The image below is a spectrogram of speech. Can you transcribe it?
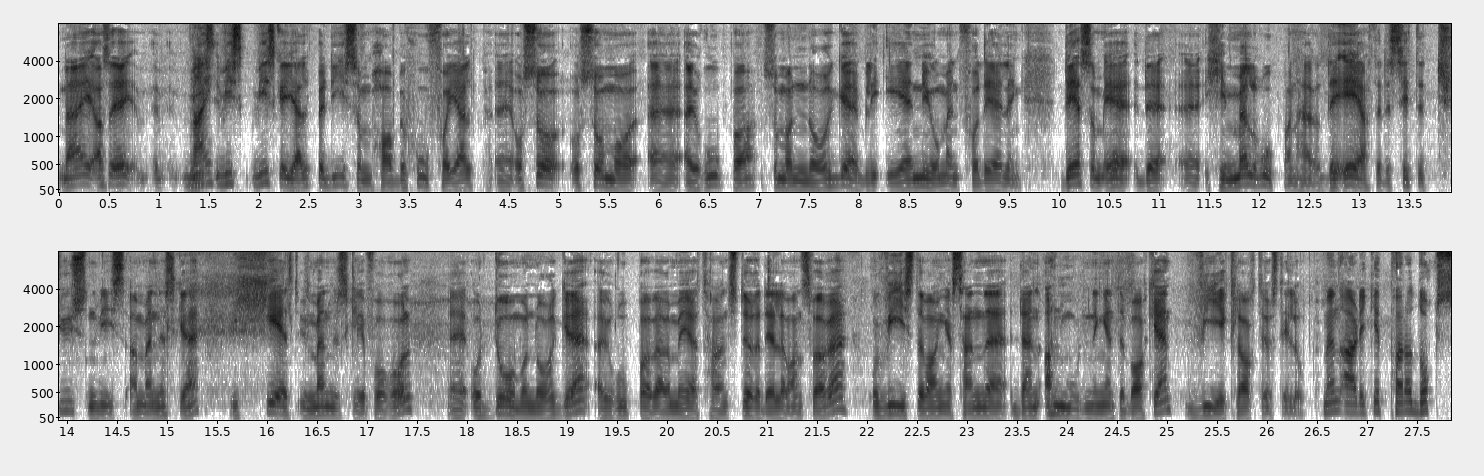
Nei, altså jeg, vi, vi, vi, skal hjelpe de som har behov for hjelp. Eh, og så må eh, Europa, så må Norge bli enige om en fordeling. Det som er det eh, himmelropene her, det er at det sitter tusenvis av mennesker i helt umenneskelige forhold. Eh, og da må Norge, Europa, være med og ta en større del av ansvaret. Og vi i Stavanger sender den anmodningen tilbake igjen. Vi er klar til å stille opp. Men er det ikke et paradoks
